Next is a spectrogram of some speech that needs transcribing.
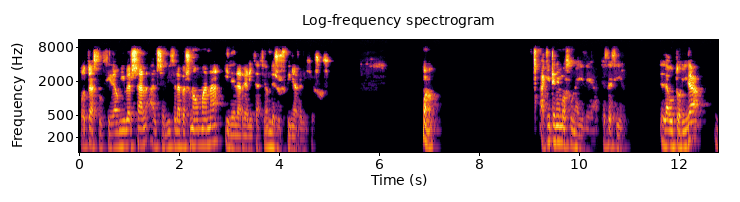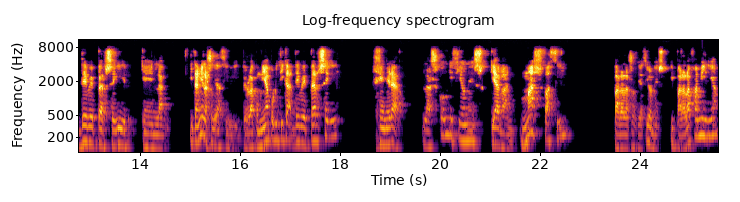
otra sociedad universal al servicio de la persona humana y de la realización de sus fines religiosos. Bueno, Aquí tenemos una idea, es decir, la autoridad debe perseguir que en la y también la sociedad civil, pero la comunidad política debe perseguir generar las condiciones que hagan más fácil para las asociaciones y para la familia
